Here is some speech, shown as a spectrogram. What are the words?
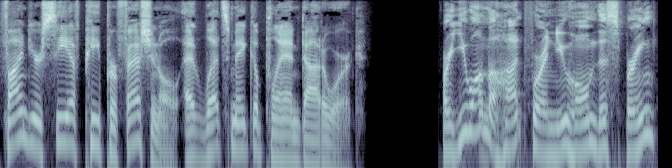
Find your CFP professional at letsmakeaplan.org. Are you on the hunt for a new home this spring,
